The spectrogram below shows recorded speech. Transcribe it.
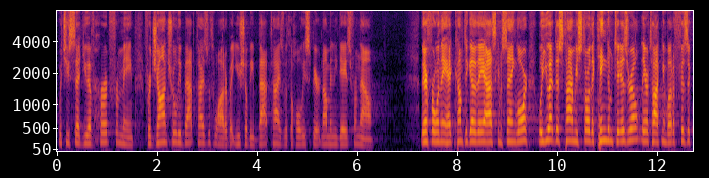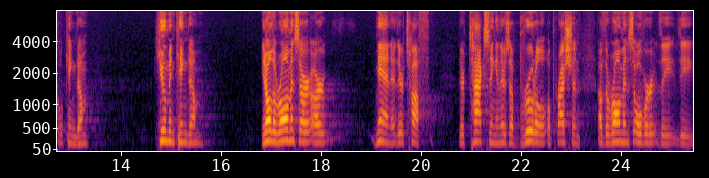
which he said, You have heard from me. For John truly baptized with water, but you shall be baptized with the Holy Spirit not many days from now. Therefore, when they had come together, they asked him, saying, Lord, will you at this time restore the kingdom to Israel? They are talking about a physical kingdom, human kingdom. You know, the Romans are, are man, they're tough they're taxing and there's a brutal oppression of the Romans over the, the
